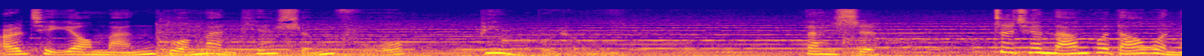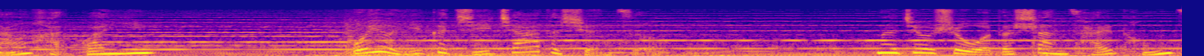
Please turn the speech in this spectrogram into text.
而且要瞒过漫天神佛，并不容易。但是，这却难不倒我南海观音。我有一个极佳的选择，那就是我的善财童子。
